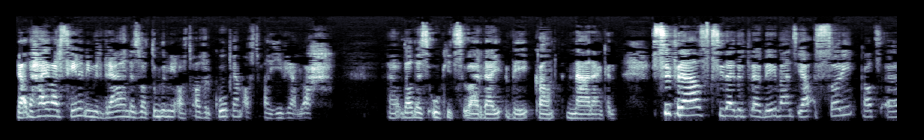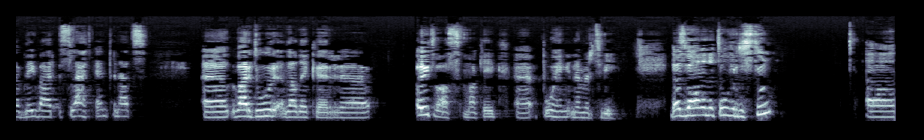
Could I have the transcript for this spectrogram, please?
Ja, dat ga je waarschijnlijk niet meer dragen. Dus wat doe je ermee? Oftewel verkoop je hem, oftewel geef je hem weg. Uh, dat is ook iets waar dat je bij kan nadenken. Super Els, ik zie dat je er terug bij bent. Ja, sorry, ik had uh, blijkbaar slecht internet. waardoor dat ik er uit was. Maar kijk, uh, poging nummer 2. Dus we hadden het over de stoel. Uh,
